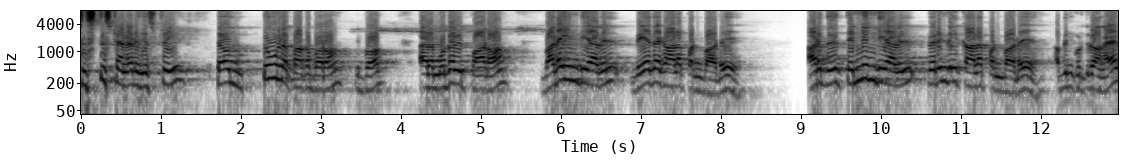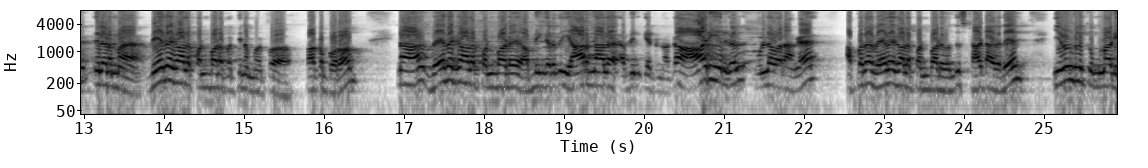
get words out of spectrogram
சிக்ஸ்த் ஸ்டாண்டர்ட் ஹிஸ்ட்ரி டேர்ம் டூவில் பார்க்க போகிறோம் இப்போ அதில் முதல் பாடம் வட இந்தியாவில் வேதகால பண்பாடு. அடுத்தது தென்னிந்தியாவில் பெருங்கல் கால பண்பாடு அப்படின்னு கொடுத்துருவாங்க. இதில் நம்ம வேதகால பண்பாடை பற்றி நம்ம இப்போ பார்க்க போகிறோம் நான் வேதகால பண்பாடு அப்படிங்கிறது யாருனால அப்படின்னு கேட்டோம்னாக்கா ஆரியர்கள் உள்ள வராங்க. அப்பதான் வேதகால பண்பாடு வந்து ஸ்டார்ட் ஆகுது. இவங்களுக்கு முன்னாடி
